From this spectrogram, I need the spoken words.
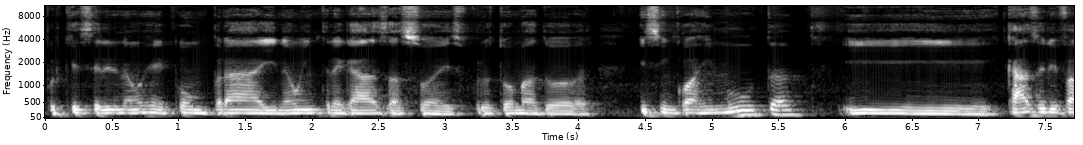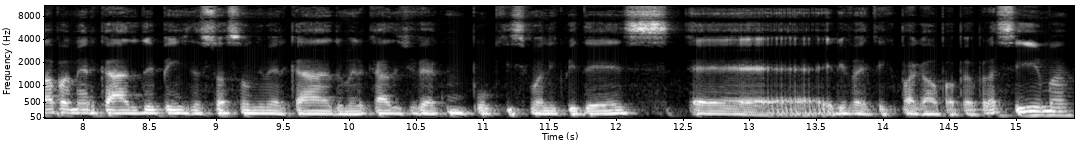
porque se ele não recomprar e não entregar as ações para o tomador, isso incorre em multa. E caso ele vá para o mercado, depende da situação do mercado, o mercado tiver com pouquíssima liquidez, é, ele vai ter que pagar o papel para cima.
